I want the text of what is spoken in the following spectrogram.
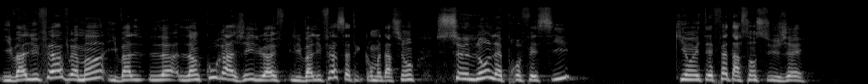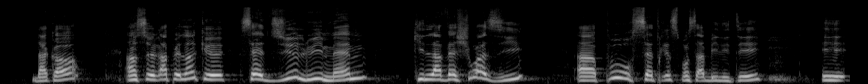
Il va lui faire vraiment, il va l'encourager, il va lui faire cette recommandation selon les prophéties qui ont été faites à son sujet. D'accord? En se rappelant que c'est Dieu lui-même qui l'avait choisi euh, pour cette responsabilité et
